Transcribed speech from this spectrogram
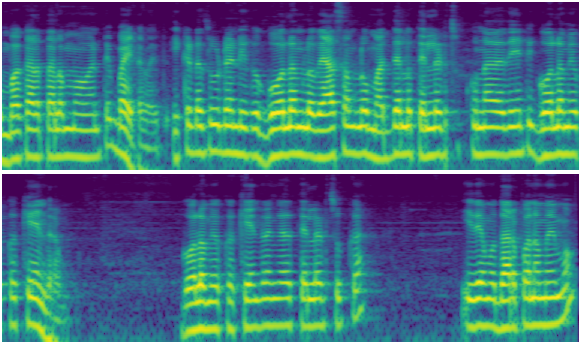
కుంభాకార తలం అంటే బయట వైపు. ఇక్కడ చూడండి ఇక గోళంలో వ్యాసంలో మధ్యలో తెల్లటి చుక్కున్నది అదేంటి గోళం యొక్క కేంద్రం. గోళం యొక్క కేంద్రంగా తెల్లటి చుక్క? ఇదేమో దర్పణమేమో?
